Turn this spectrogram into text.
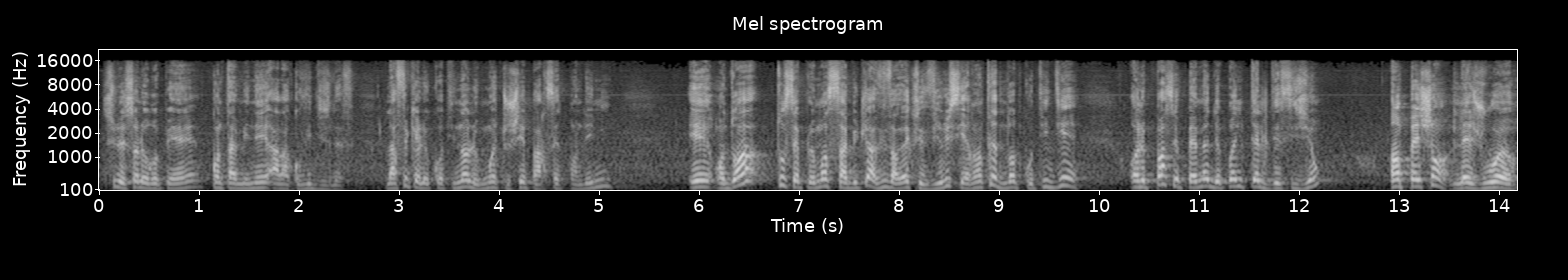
sur le sol européen contaminés à la Covid-19? L'Afrique est le continent le moins touché par cette pandémie. Et on doit tout simplement s'habituer à vivre avec ce virus et rentrer dans notre quotidien. On ne peut pas se permettre de prendre une telle décision empêchant les joueurs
